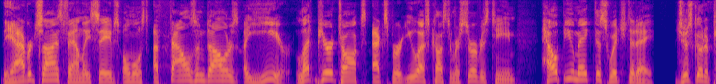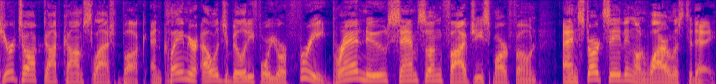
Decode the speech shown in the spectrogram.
The average size family saves almost $1,000 a year. Let Pure Talk's expert U.S. customer service team help you make the switch today. Just go to puretalk.com slash buck and claim your eligibility for your free brand new Samsung 5G smartphone and start saving on wireless today.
